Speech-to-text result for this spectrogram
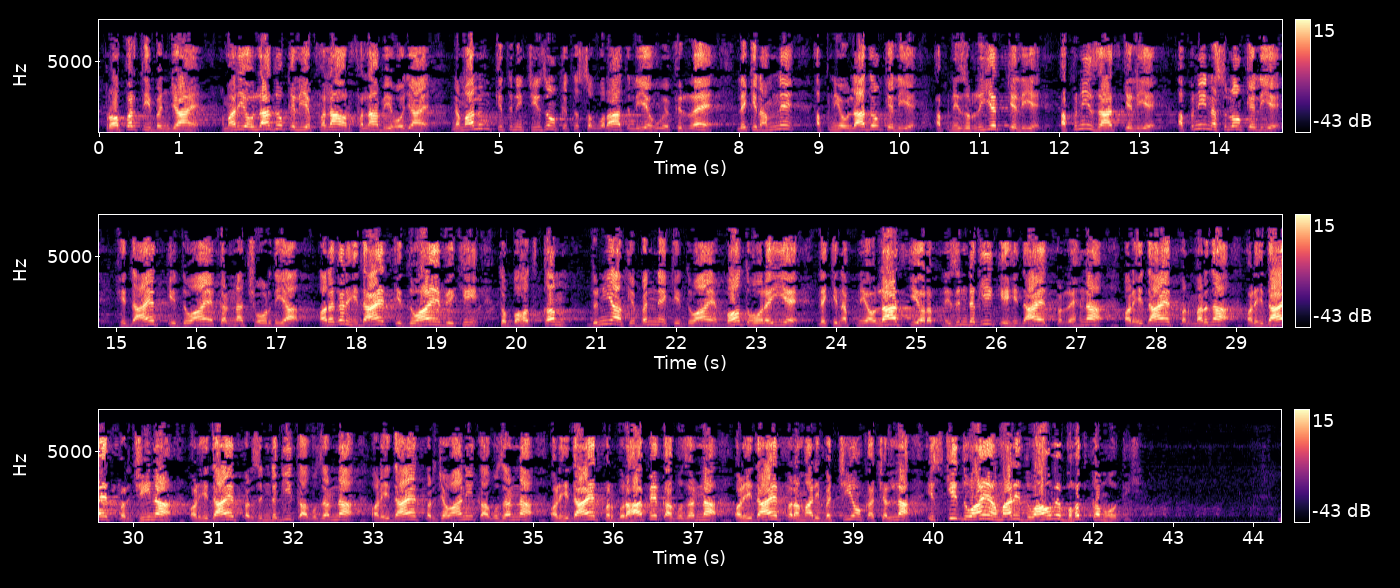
پراپرٹی بن جائیں، ہماری اولادوں کے لیے فلاں اور فلاں بھی ہو جائیں نہ معلوم کتنی چیزوں کے تصورات لیے ہوئے پھر رہے لیکن ہم نے اپنی اولادوں کے لیے، اپنی ضروریت کے لیے، اپنی ذات کے لیے، اپنی نسلوں کے لیے ہدایت کی دعائیں کرنا چھوڑ دیا اور اگر ہدایت کی دعائیں بھی کی تو بہت کم دنیا کے بننے کی دعائیں بہت ہو رہی ہے، لیکن اپنی اولاد کی اور اپنی زندگی کی ہدایت پر رہنا اور ہدایت پر مرنا اور ہدایت پر جینا اور ہدایت پر زندگی کا گزرنا اور ہدایت پر جوانی کا گزرنا اور ہدایت پر بڑھاپے کا گزرنا اور ہدایت پر ہماری بچیوں کا چلنا، اس کی دعائیں ہماری دعاؤں میں بہت کم ہوتی ہیں۔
